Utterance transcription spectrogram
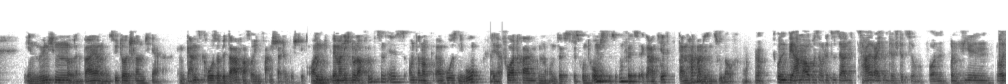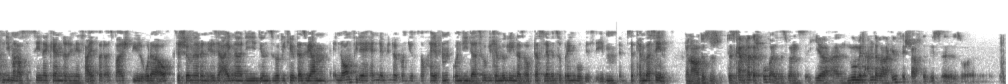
in München oder in Bayern oder in Süddeutschland hier ein ganz großer Bedarf nach solchen Veranstaltungen besteht. Und wenn man nicht 0 auf 15 ist und dann noch ein hohes Niveau der Vortragenden und des, des Rundums, des Umfelds garantiert, dann hat man diesen Zulauf. Ja. Und wir haben auch, muss auch dazu sagen, zahlreiche Unterstützung von, von vielen Leuten, die man aus der Szene kennt, René Seifert als Beispiel oder auch zur Schirmerin Ilse Eigner, die, die uns wirklich hilft. Also wir haben enorm viele Hände im Hintergrund, die uns noch helfen und die das wirklich ermöglichen, das auf das Level zu bringen, wo wir es eben im September sehen. Genau, das ist, das ist kein platter Spruch, also dass man es hier nur mit anderer Hilfe schafft, das ist äh, so,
